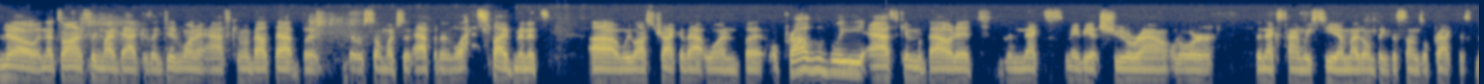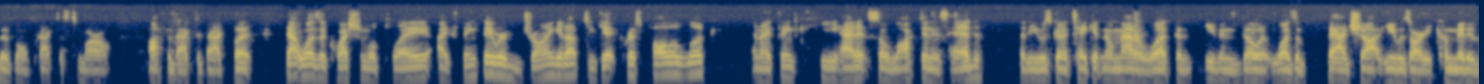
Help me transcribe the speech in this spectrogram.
No, and that's honestly my bad because I did want to ask him about that, but there was so much that happened in the last five minutes. Uh, we lost track of that one, but we'll probably ask him about it the next, maybe at shoot around or the next time we see him. I don't think the Suns will practice. They won't practice tomorrow off the back to back. But that was a questionable play. I think they were drawing it up to get Chris Paul a look, and I think he had it so locked in his head that he was going to take it no matter what. That even though it was a bad shot, he was already committed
